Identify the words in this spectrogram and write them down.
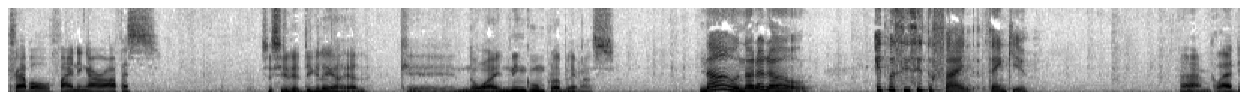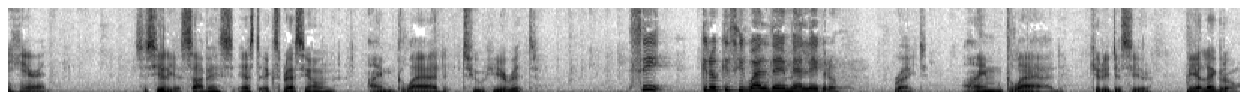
trouble finding our office? Cecilia, dígale a él que no hay ningún problemas. No, not at all. It was easy to find, thank you. Ah, I'm glad to hear it. Cecilia, ¿sabes esta expresión? I'm glad to hear it. Sí, creo que es igual de me alegro. Right. I'm glad quiere decir me alegro.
